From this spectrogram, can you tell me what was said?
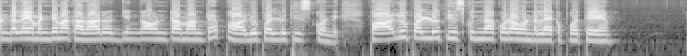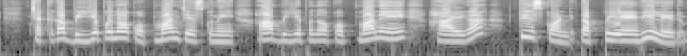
ఉండలేమంటే మాకు అనారోగ్యంగా ఉంటామంటే పాలు పళ్ళు తీసుకోండి. పాలు పళ్ళు తీసుకున్నా కూడా ఉండలేకపోతే చక్కగా బియ్యపును ఒక ఉప్మాని చేసుకుని ఆ బియ్యపును ఒక ఉప్మాని హాయిగా తీసుకోండి తప్పు ఏమీ లేదు.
